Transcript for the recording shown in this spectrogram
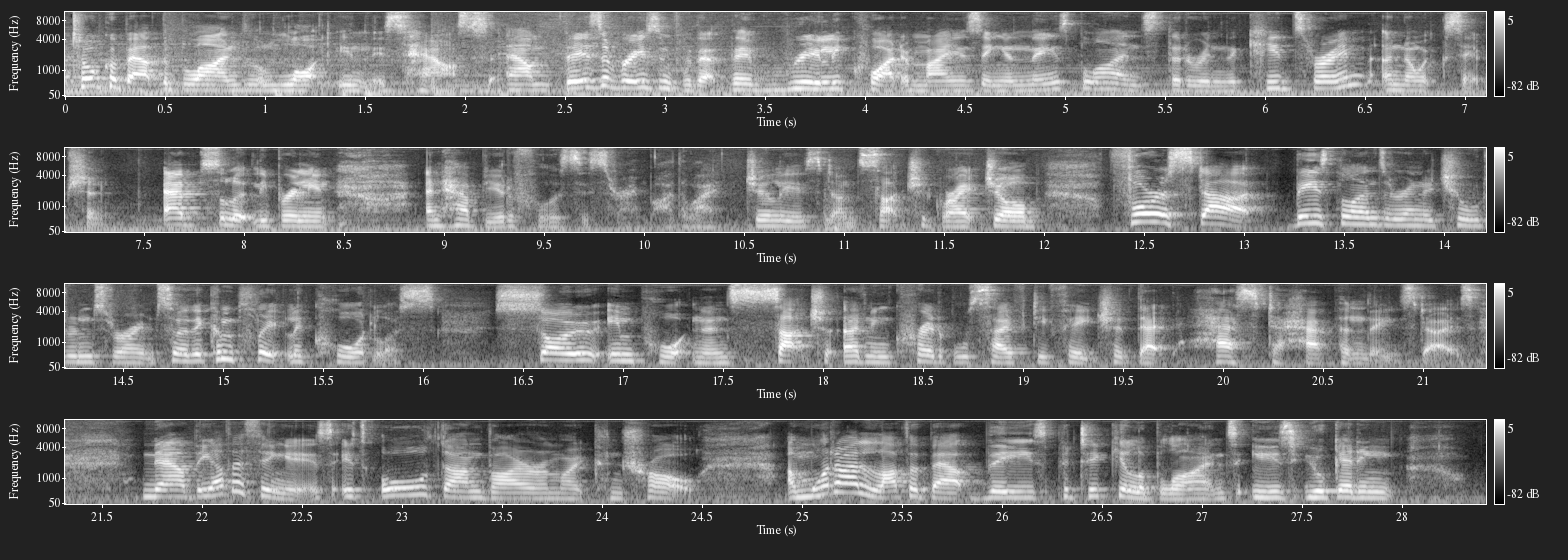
talk about the blinds a lot in this house. Um, there's a reason for that. They're really quite amazing, and these blinds that are in the kids' room are no exception. Absolutely brilliant. And how beautiful is this room, by the way? Julia's done such a great job. For a start, these blinds are in a children's room, so they're completely cordless. So important and such an incredible safety feature that has to happen these days. Now, the other thing is, it's all done via remote control. And what I love about these particular blinds is you're getting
